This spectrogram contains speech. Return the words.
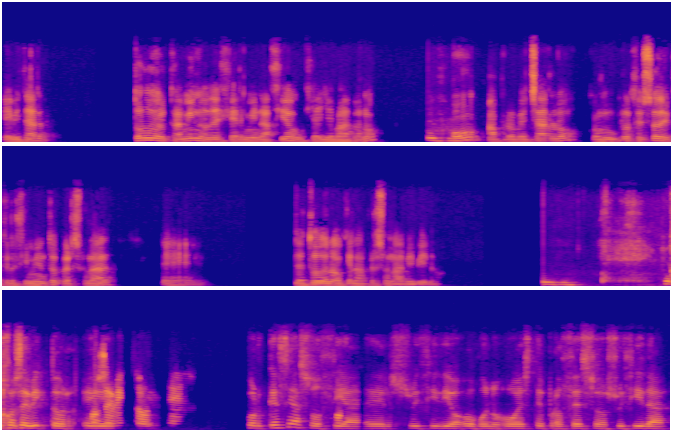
evitar todo el camino de germinación que ha llevado, ¿no? o aprovecharlo como un proceso de crecimiento personal eh, de todo lo que la persona ha vivido. Y José Víctor, eh, ¿por qué se asocia el suicidio o bueno o este proceso suicida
